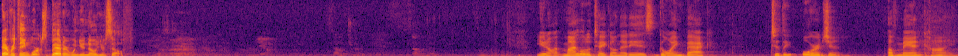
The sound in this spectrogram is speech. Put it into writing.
Everything works better when you know yourself. You know, my little take on that is going back to the origin of mankind.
